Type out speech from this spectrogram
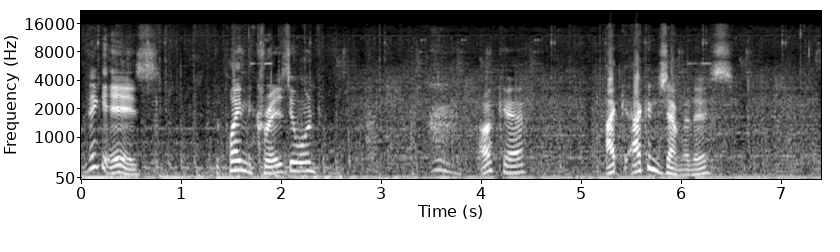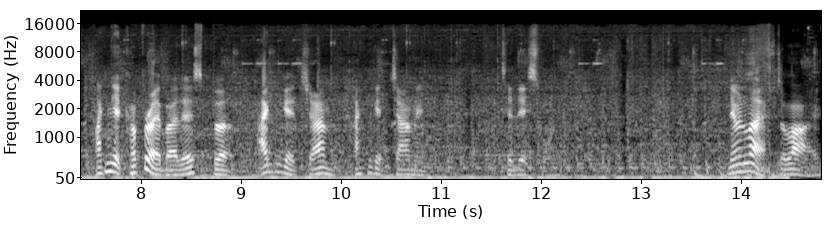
I think it is. They're playing the crazy one. okay. I, I can jam with this. I can get copyrighted by this, but I can get jam. I can get jamming to this one. No one left alive.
